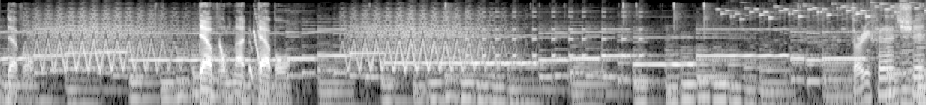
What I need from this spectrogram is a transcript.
Red devil. Devil, not devil. Thirty for that shit?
